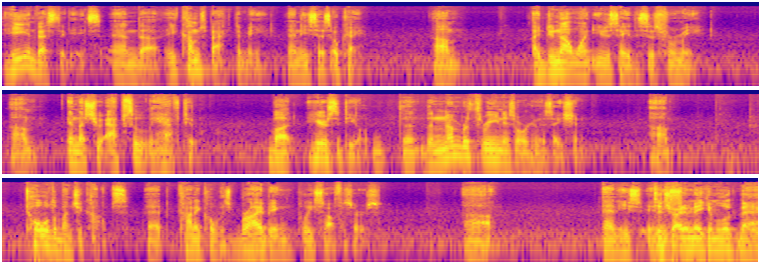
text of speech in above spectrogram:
he investigates and uh, he comes back to me and he says, okay, um, I do not want you to say this is for me um, unless you absolutely have to. But here's the deal the, the number three in his organization um, told a bunch of cops that Kaneko was bribing police officers. Uh, and he's and To he's- try to make him look bad.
